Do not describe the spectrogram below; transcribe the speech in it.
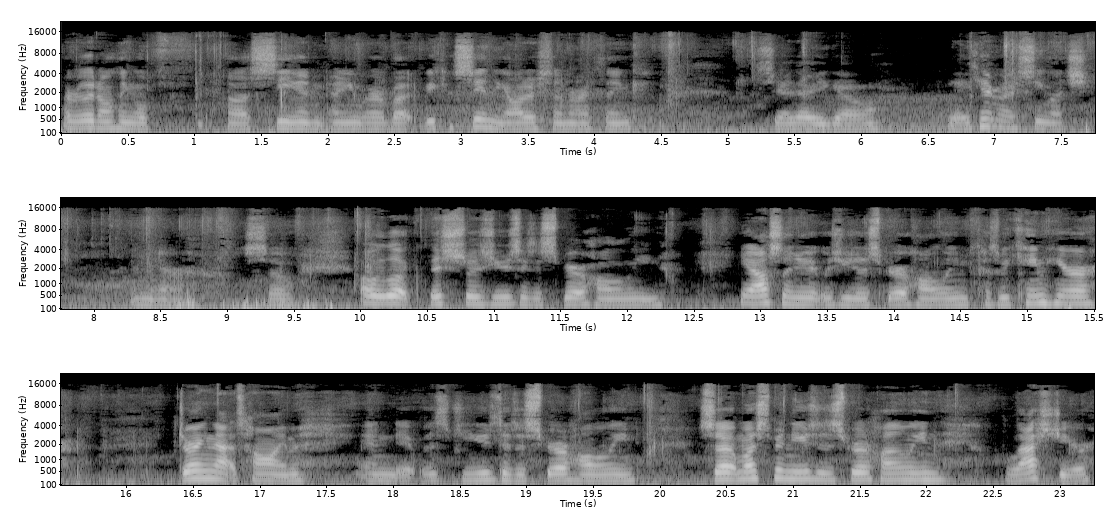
I really don't think we'll uh, see it anywhere, but we can see in the auto center, I think. Yeah, there you go. Yeah, you can't really see much in there. So, oh look, this was used as a spirit Halloween. Yeah, I also knew it was used as a spirit Halloween because we came here during that time, and it was used as a spirit Halloween. So it must have been used as a spirit Halloween last year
